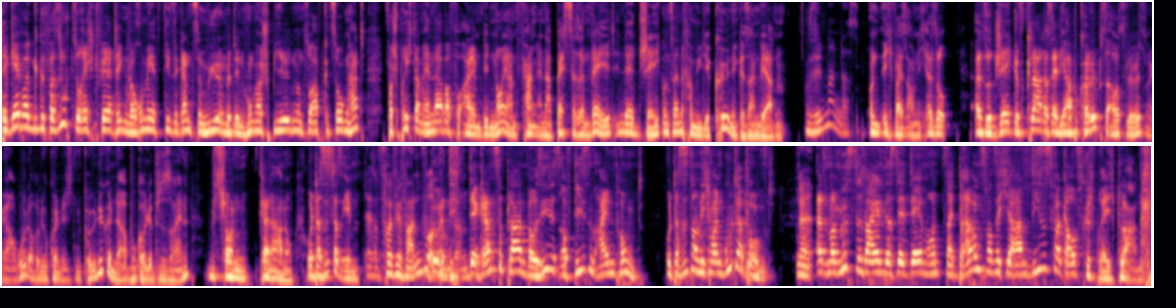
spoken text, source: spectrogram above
Der Gelbäugige versucht zu rechtfertigen, warum er jetzt diese ganze Mühe mit den Hungerspielen und so abgezogen hat, verspricht am Ende aber vor allem den Neuanfang einer besseren Welt, in der Jake und seine Familie Könige sein werden. Will man das? Und ich weiß auch nicht, also, also Jake ist klar, dass er die Apokalypse auslöst. Ja gut, aber du könntest ein König in der Apokalypse sein. Ist schon, keine Ahnung. Und das ist das eben. Da ist voll viel Verantwortung Und der ganze Plan basiert jetzt auf diesem einen Punkt. Und das ist noch nicht mal ein guter Punkt. Ja. Also man müsste meinen, dass der Dämon seit 23 Jahren dieses Verkaufsgespräch plant.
